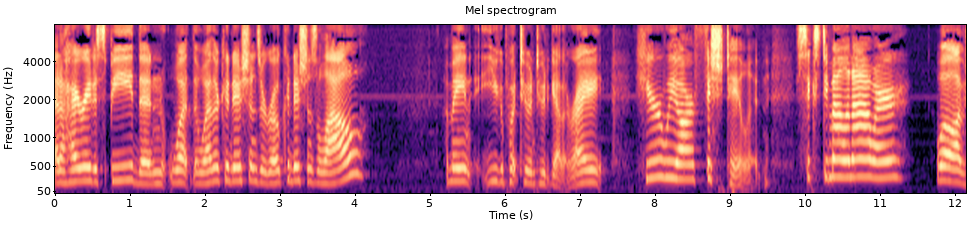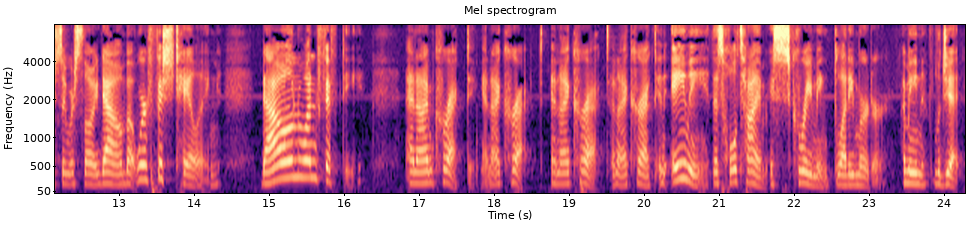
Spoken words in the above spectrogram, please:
at a high rate of speed than what the weather conditions or road conditions allow, I mean, you could put two and two together, right? Here we are fishtailing 60 mile an hour. Well, obviously we're slowing down, but we're fishtailing down 150 and I'm correcting and I correct and I correct and I correct. And Amy, this whole time, is screaming bloody murder. I mean, legit.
